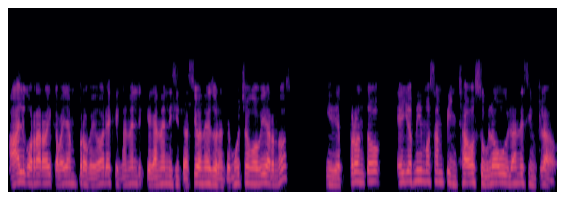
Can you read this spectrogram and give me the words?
algo raro hay que vayan proveedores que ganan, que ganan licitaciones durante muchos gobiernos y de pronto ellos mismos han pinchado su globo y lo han desinflado.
